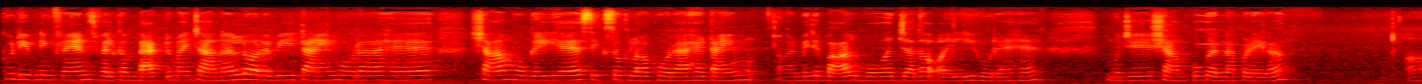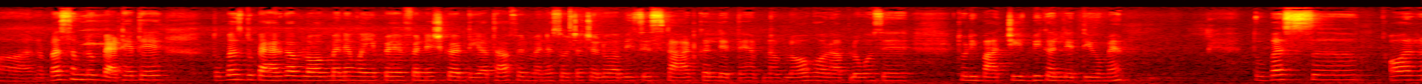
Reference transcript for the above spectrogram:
Good evening friends welcome back to my channel और अभी टाइम हो रहा है शाम हो गई है सिक्स ओ हो रहा है टाइम और मेरे बाल बहुत ज़्यादा ऑयली हो रहे हैं। मुझे शैम्पू करना पड़ेगा। और बस हम लोग बैठे थे तो बस दोपहर का व्लॉग मैंने वहीं पे फिनिश कर दिया था। फिर मैंने सोचा, चलो अभी से स्टार्ट कर लेते हैं अपना व्लॉग और आप लोगों से थोड़ी बातचीत भी कर लेती हूँ मैं। तो बस, और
